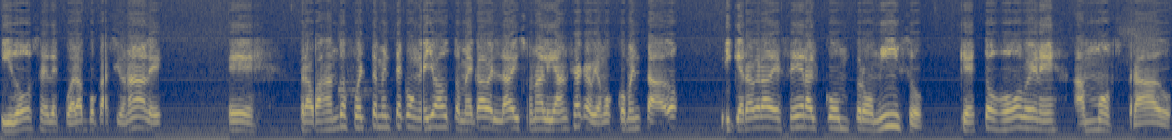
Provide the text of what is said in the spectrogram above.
y 12 de escuelas vocacionales, eh, trabajando fuertemente con ellos Automeca, ¿verdad? Hizo una alianza que habíamos comentado y quiero agradecer al compromiso que estos jóvenes han mostrado.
